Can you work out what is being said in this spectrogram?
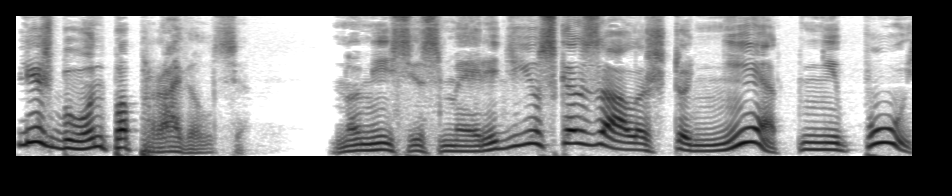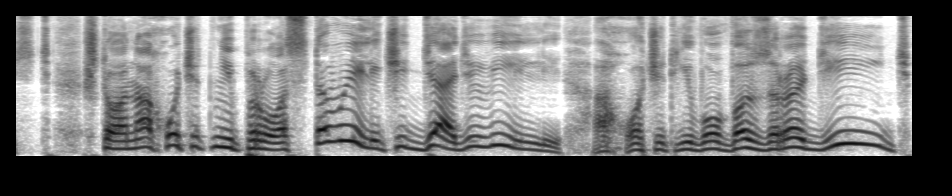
лишь бы он поправился». Но миссис Меридью сказала, что нет, не пусть, что она хочет не просто вылечить дядю Вилли, а хочет его возродить,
